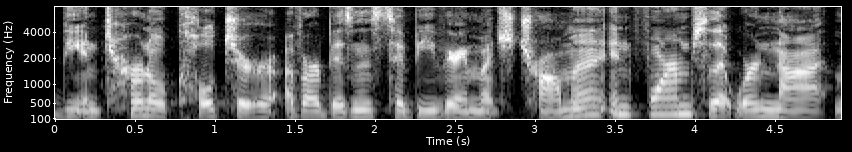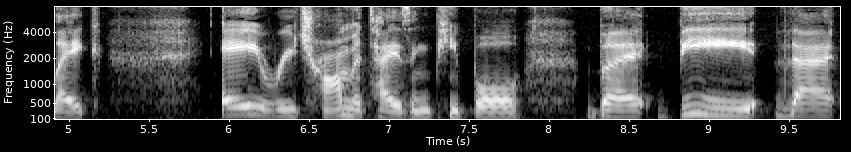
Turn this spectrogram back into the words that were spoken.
the internal culture of our business to be very much trauma informed so that we're not like a re-traumatizing people but b that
